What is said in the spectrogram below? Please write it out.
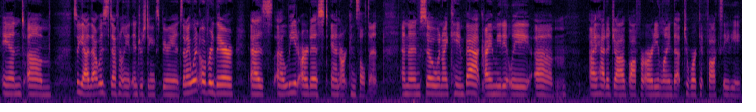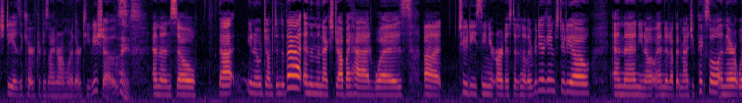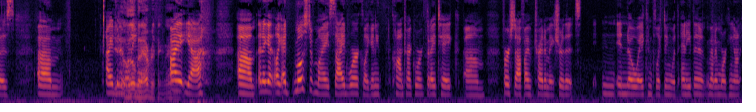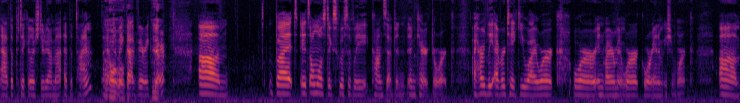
and um, so yeah, that was definitely an interesting experience. And I went over there as a lead artist and art consultant, and then so when I came back, I immediately. Um, I had a job offer already lined up to work at Fox ADHD as a character designer on one of their TV shows. Nice. And then so that, you know, jumped into that. And then the next job I had was uh, 2D senior artist at another video game studio. And then, you know, ended up at Magic Pixel. And there it was. Um, I had You been did a little bit of everything there. I, yeah. Um, and again, like I, most of my side work, like any contract work that I take, um, first off, I try to make sure that it's in, in no way conflicting with anything that I'm working on at the particular studio I'm at at the time. I have Oh, to make okay. that very Yeah. clear. Um, but it's almost exclusively concept and, and character work. I hardly ever take UI work or environment work or animation work. Um,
